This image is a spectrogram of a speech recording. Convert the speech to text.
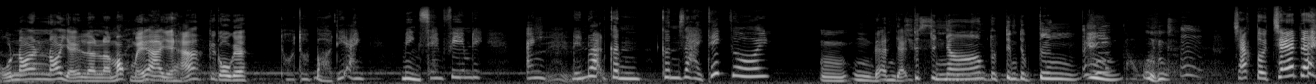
ủa nói nói vậy là là móc mỉa ai vậy hả cái cô kia Thôi thôi bỏ đi anh Mình xem phim đi Anh đến đoạn cần cần giải thích rồi ừ, ừ, để anh giải thích cho nhóm tôi tưng tưng tưng ừ. Chắc tôi chết đây.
